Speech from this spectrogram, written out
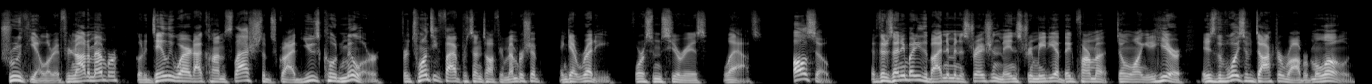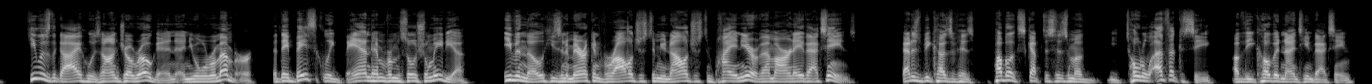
Truth Yeller. If you're not a member, go to dailywire.com slash subscribe. Use code Miller for 25% off your membership and get ready for some serious laughs. Also, if there's anybody the Biden administration, mainstream media, big pharma don't want you to hear, it is the voice of Dr. Robert Malone. He was the guy who was on Joe Rogan, and you will remember that they basically banned him from social media, even though he's an American virologist, immunologist, and pioneer of mRNA vaccines. That is because of his public skepticism of the total efficacy of the COVID 19 vaccine.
